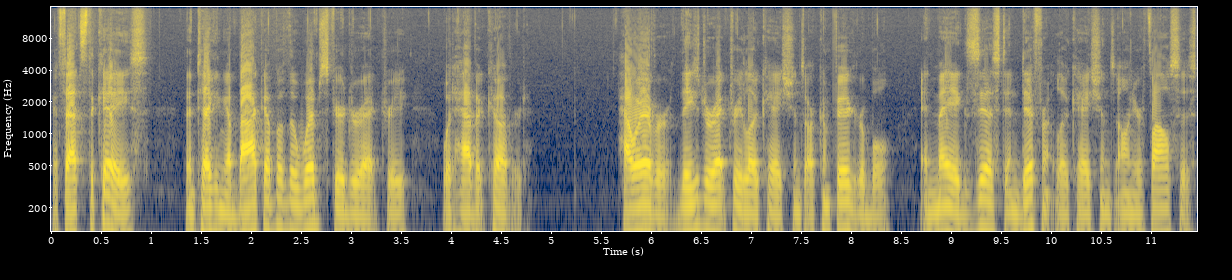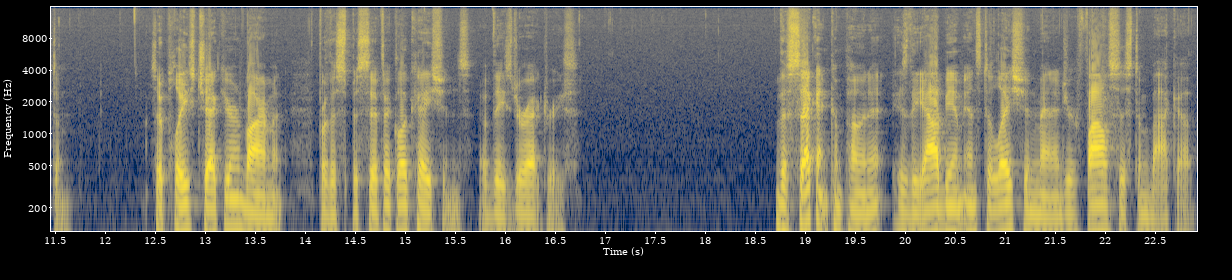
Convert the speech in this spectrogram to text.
If that's the case, then taking a backup of the WebSphere directory would have it covered. However, these directory locations are configurable and may exist in different locations on your file system. So please check your environment for the specific locations of these directories. The second component is the IBM Installation Manager file system backup.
